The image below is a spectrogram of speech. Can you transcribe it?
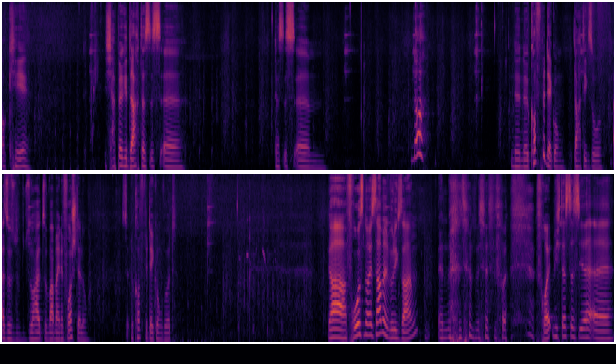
Okay. Ich habe ja gedacht, das ist, äh... Das ist, ähm... Na, eine, eine Kopfbedeckung, dachte ich so. Also so, so halt, so war meine Vorstellung. Dass es eine Kopfbedeckung wird. Ja, frohes neues Sammeln, würde ich sagen. Ähm, freut mich, dass das ihr äh,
